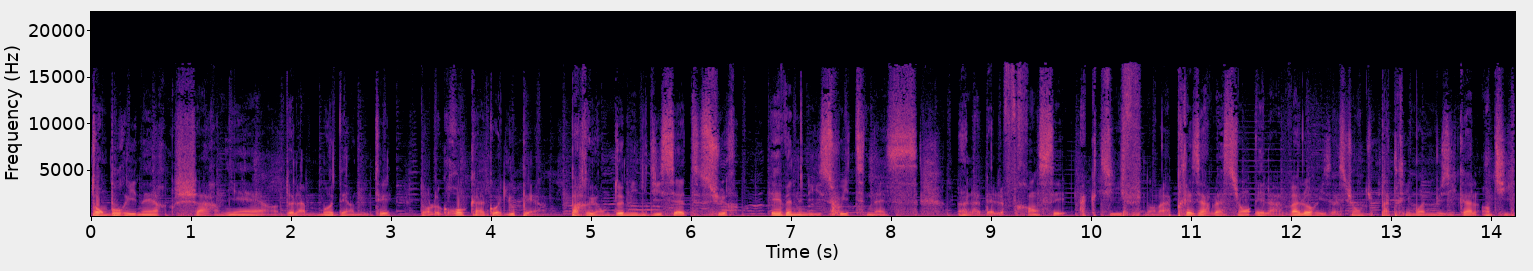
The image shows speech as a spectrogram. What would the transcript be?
tambourinaire charnière de la modernité dans le gros cas guadeloupéen. Paru en 2017 sur Heavenly Sweetness, un label français actif dans la préservation et la valorisation du patrimoine musical antillais.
